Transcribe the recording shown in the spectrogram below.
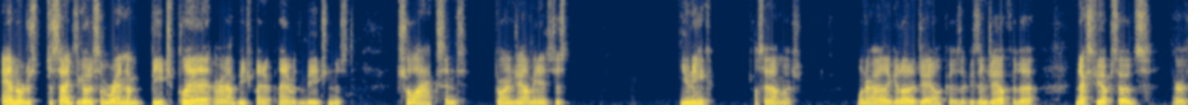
Andor just decides to go to some random beach planet or not beach planet, planet with a beach, and just chillax and thrown in jail. I mean, it's just unique. I'll say that much. Wonder how they get out of jail because if he's in jail for the next few episodes or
